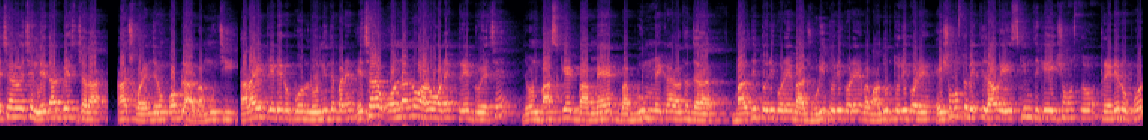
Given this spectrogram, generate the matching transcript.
এছাড়া রয়েছে লেদার বেস যারা কাজ করেন, যেমন কবলার বা মুচি তারা এই ট্রেডের উপর লোন নিতে পারেন। এছাড়াও অন্যান্য আরও অনেক ট্রেড রয়েছে, যেমন বাস্কেট বা ম্যাট বা বুম মেকার অর্থাৎ যারা বালতি তৈরি করে বা ঝুড়ি তৈরি করে বা মাদুর তৈরি করে, এই সমস্ত ব্যক্তিরাও এই স্কিম থেকে এই সমস্ত ট্রেডের উপর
